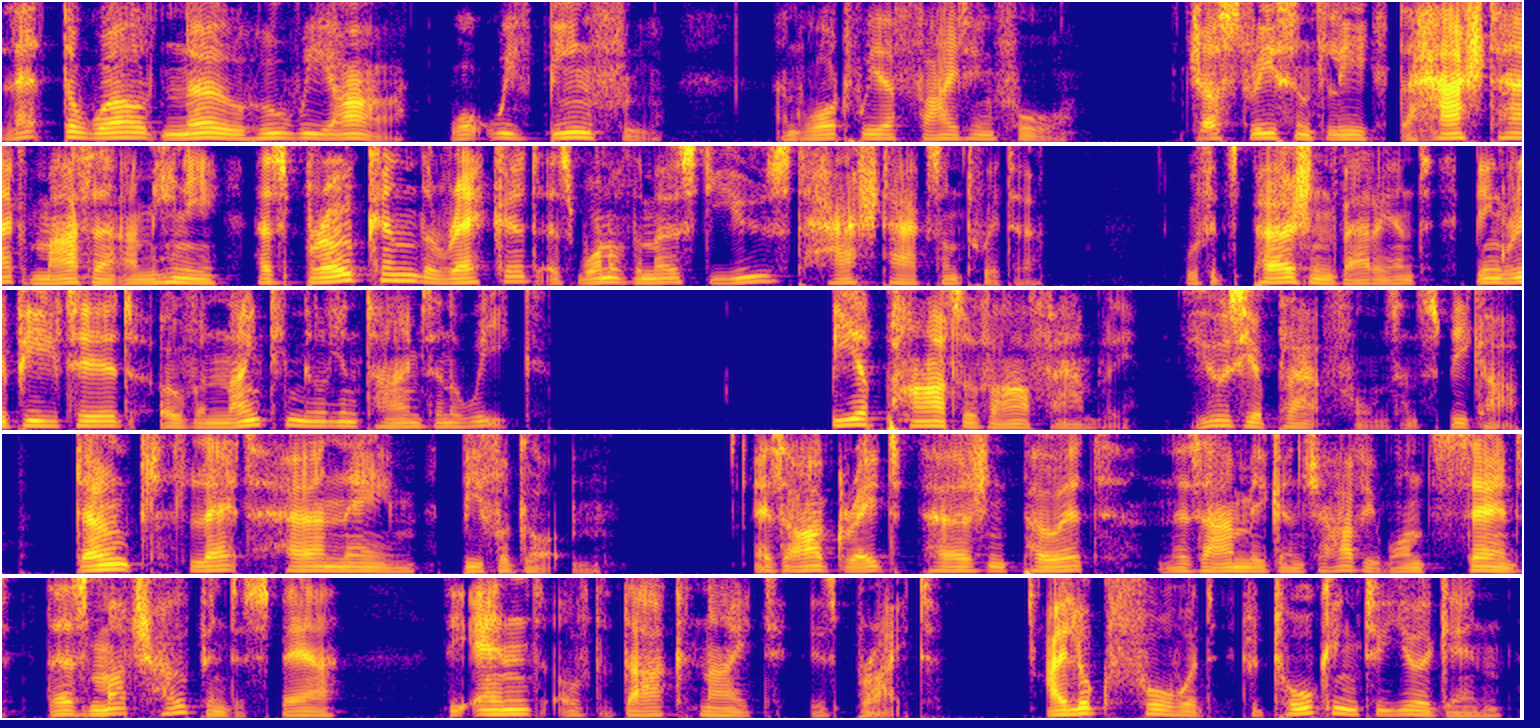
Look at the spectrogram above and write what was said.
Let the world know who we are, what we've been through, and what we are fighting for. Just recently, the hashtag Mahsa Amini has broken the record as one of the most used hashtags on Twitter with its Persian variant being repeated over 90 million times in a week. Be a part of our family. Use your platforms and speak up. Don't let her name be forgotten. As our great Persian poet Nizami Ganjavi once said, there's much hope in despair. The end of the dark night is bright. I look forward to talking to you again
